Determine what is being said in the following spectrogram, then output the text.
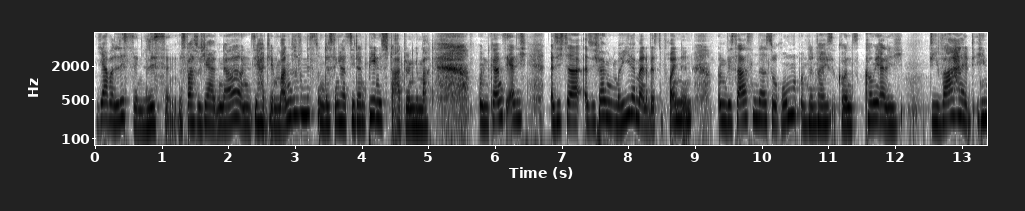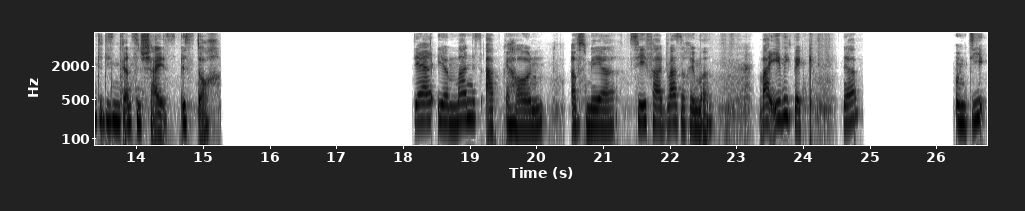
Ja, aber listen, listen. Das war so, ja, na, und sie hat ihren Mann so vermisst und deswegen hat sie dann Penisstatuen gemacht. Und ganz ehrlich, als ich da, also ich war mit Marida, meiner besten Freundin, und wir saßen da so rum und dann war ich so, ganz, komm ehrlich, die Wahrheit hinter diesem ganzen Scheiß ist doch, der, ihr Mann ist abgehauen aufs Meer, Seefahrt, was auch immer, war ewig weg, ja. Und die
